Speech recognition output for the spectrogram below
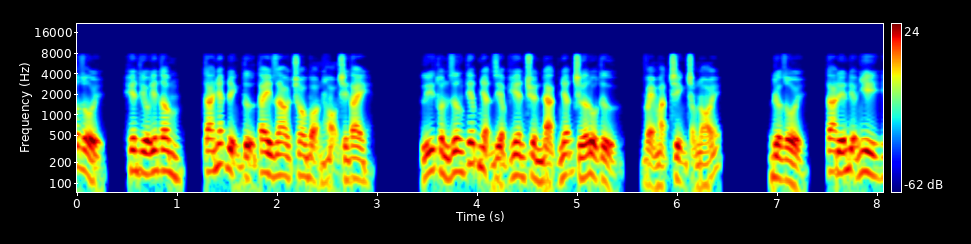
Tốt rồi, hiên thiếu yên tâm, ta nhất định tự tay giao cho bọn họ trên tay. Lý thuần dương tiếp nhận diệp hiên truyền đạt nhẫn chứa đồ tử, vẻ mặt trịnh trọng nói, được rồi, ta đến địa nhi,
